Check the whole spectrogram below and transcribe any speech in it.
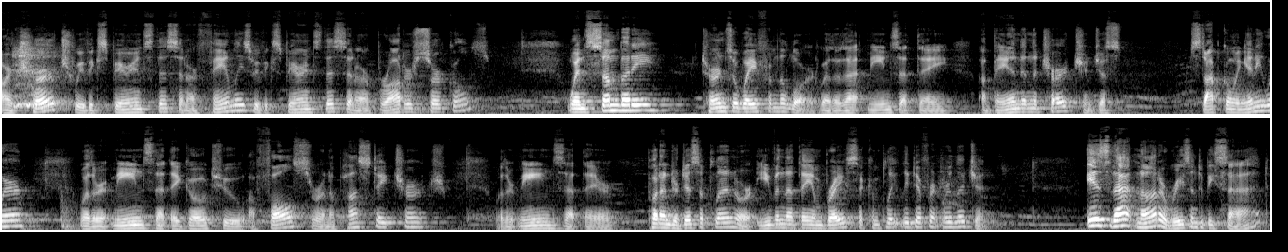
our church, we've experienced this in our families, we've experienced this in our broader circles. When somebody turns away from the Lord, whether that means that they abandon the church and just stop going anywhere, whether it means that they go to a false or an apostate church, whether it means that they're put under discipline or even that they embrace a completely different religion. Is that not a reason to be sad?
